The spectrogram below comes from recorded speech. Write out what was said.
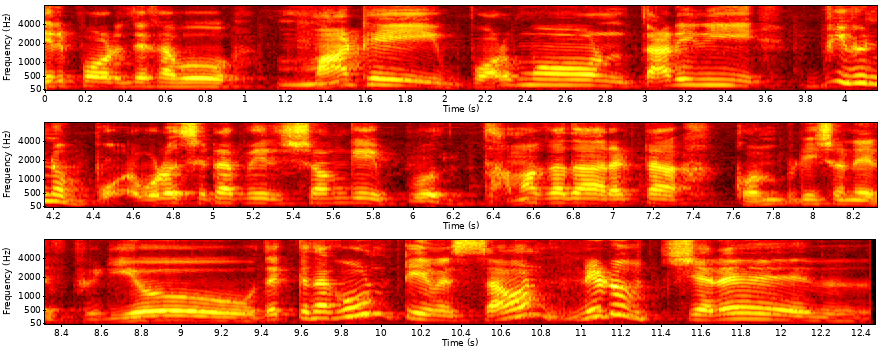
এরপর দেখাবো মাঠে বর্মন, তারিণী, বিভিন্ন বড় বড় সেট সঙ্গে পুরো ধামাকাদার একটা কম্পিটিশনের ভিডিও দেখতে থাকুন টিএমএস সাউন্ড ইউটিউব চ্যানেল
